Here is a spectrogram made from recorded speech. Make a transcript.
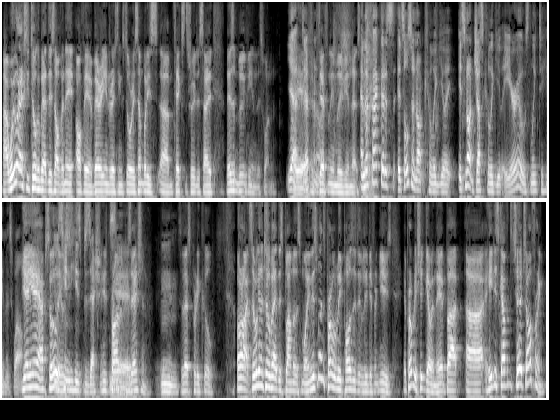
Uh, we were actually talking about this off air, off air. Very interesting story. Somebody's um, texted through to say there's a movie in this one. Yeah, Yeah, definitely. There's definitely a movie in that story. And the fact that it's, it's also not Caligula, it's not just Caligula era, it was linked to him as well. yeah, yeah, It absolutely. was It was in his possession. his private Yeah. possession. So that's pretty cool. All right, so we're going to talk about this plumber this morning. This one's probably positively different news. It probably should go in there, but uh, he discovered the church offering.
